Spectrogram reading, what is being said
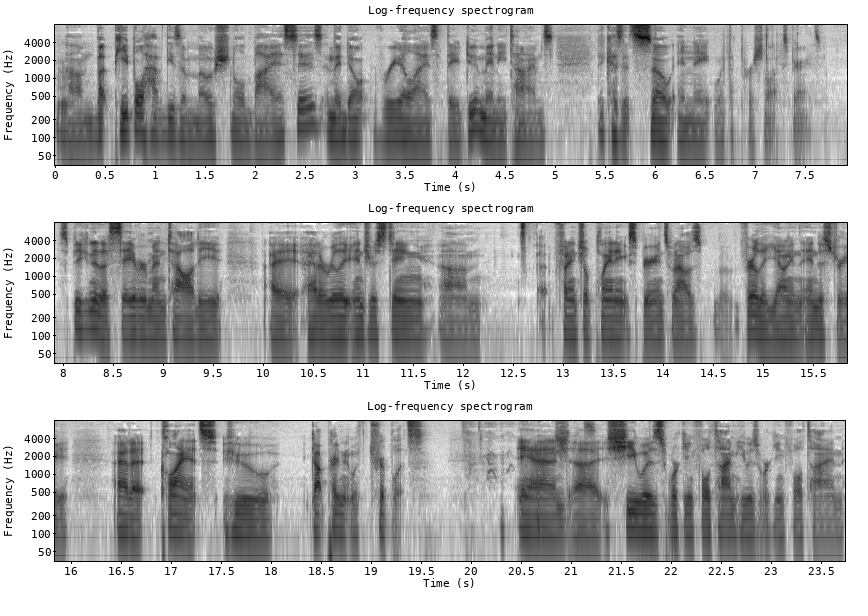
Mm-hmm. Um, but people have these emotional biases and they don't realize that they do many times because it's so innate with a personal experience. Speaking of the saver mentality, I had a really interesting um, financial planning experience when I was fairly young in the industry. I had a clients who got pregnant with triplets, and uh, she was working full time. He was working full time.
